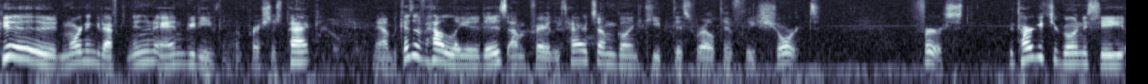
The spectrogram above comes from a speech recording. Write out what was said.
Good morning, good afternoon, and good evening. I'm Precious Pack. Now, because of how late it is, I'm fairly tired, so I'm going to keep this relatively short. First, the targets you're going to see,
